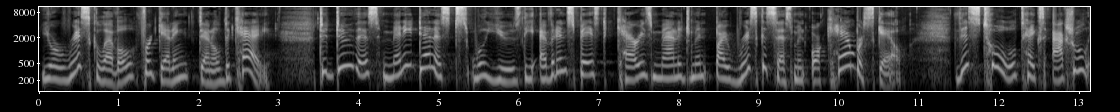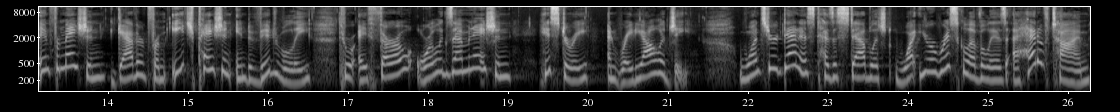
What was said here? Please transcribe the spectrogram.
your risk level for getting dental decay. To do this, many dentists will use the evidence based caries management by risk assessment or CAMBRA scale. This tool takes actual information gathered from each patient individually through a thorough oral examination, history, and radiology. Once your dentist has established what your risk level is ahead of time,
